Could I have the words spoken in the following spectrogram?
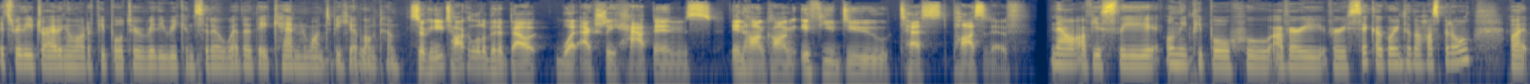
It's really driving a lot of people to really reconsider whether they can and want to be here long term. So, can you talk a little bit about what actually happens in Hong Kong if you do test positive? Now, obviously, only people who are very, very sick are going to the hospital, but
